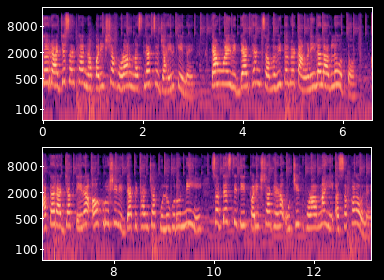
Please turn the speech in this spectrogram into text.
तर राज्य सरकारनं परीक्षा होणार नसल्याचं जाहीर केलंय. त्यामुळे विद्यार्थ्यांचं भवितव्य टांगणीला लागलं होतं. आता राज्यात तेरा अकृषी विद्यापीठांच्या कुलगुरूंनीही सद्यस्थितीत परीक्षा घेणं उचित होणार नाही असं कळवलंय.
